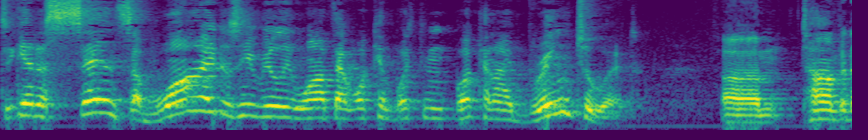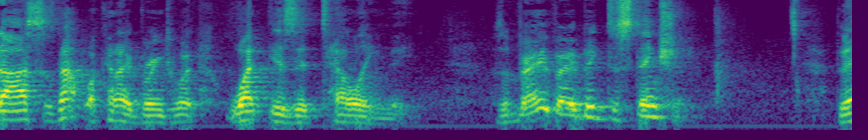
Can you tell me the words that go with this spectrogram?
to get a sense of why does he really want that? What can, what can, what can I bring to it? Um, Tam Vadas is not what can I bring to it, what is it telling me? There's a very, very big distinction. The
